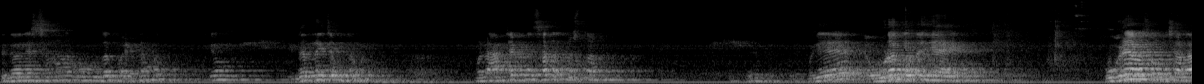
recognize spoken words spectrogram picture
ते म्हणे सर वो उधर बैठना मत इधर नाही जमता मग म्हणजे आमच्याकडे सतत नसतं. म्हणजे एवढं तिथं हे आहे. उघड्या शौचाला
